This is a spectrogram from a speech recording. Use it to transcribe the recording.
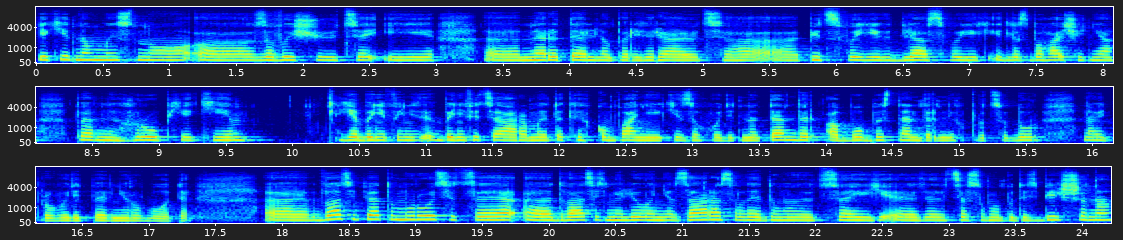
які навмисно е, завищуються і неретельно перевіряються під своїх для своїх і для збагачення певних груп, які. Є бенефі- бенефіціарами таких компаній, які заходять на тендер або без тендерних процедур навіть проводять певні роботи. Е, В 2025 році це е, 20 мільйонів зараз, але я думаю, цей, е, ця сума буде збільшена.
